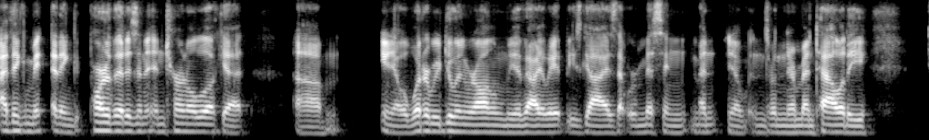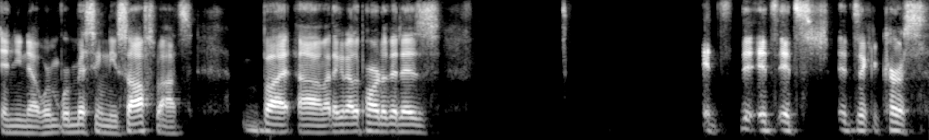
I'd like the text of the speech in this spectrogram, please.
I think I think part of it is an internal look at, um, you know, what are we doing wrong when we evaluate these guys that we're missing, men, you know, in their mentality, and you know, we're we're missing these soft spots. But um, I think another part of it is it's it's it's it's like a curse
